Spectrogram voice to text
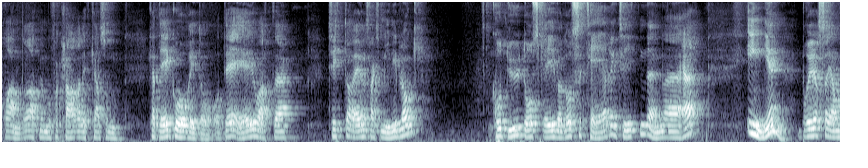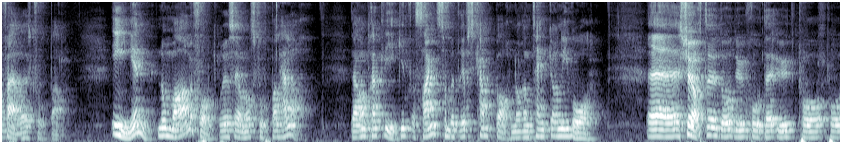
fra andre at vi må forklare litt hva, som, hva det går i. da. Og det er jo at eh, Twitter er jo en slags miniblogg. Hvor du da skriver Da siterer jeg tweeten din eh, her. Ingen bryr seg om færøysk fotball. Ingen normale folk bryr seg om norsk fotball heller. Det er omtrent like interessant som bedriftskamper når en tenker nivå. Eh, kjørte da du, Frode, ut på, på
